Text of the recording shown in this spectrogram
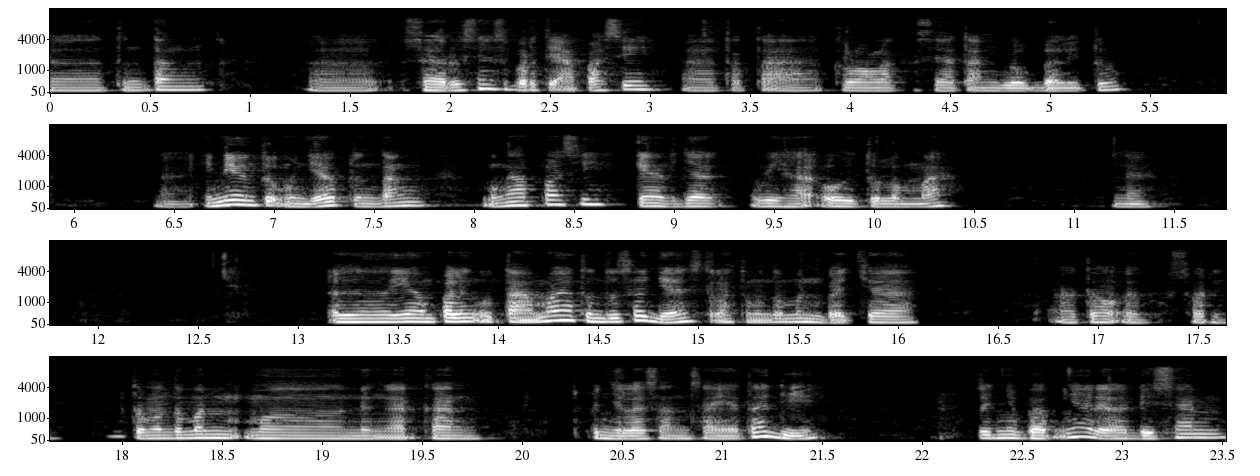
uh, tentang uh, seharusnya seperti apa sih uh, tata kelola kesehatan global itu. Nah, ini untuk menjawab tentang mengapa sih kinerja WHO itu lemah. Nah, uh, yang paling utama tentu saja setelah teman-teman baca atau uh, sorry teman-teman mendengarkan penjelasan saya tadi, penyebabnya adalah desain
